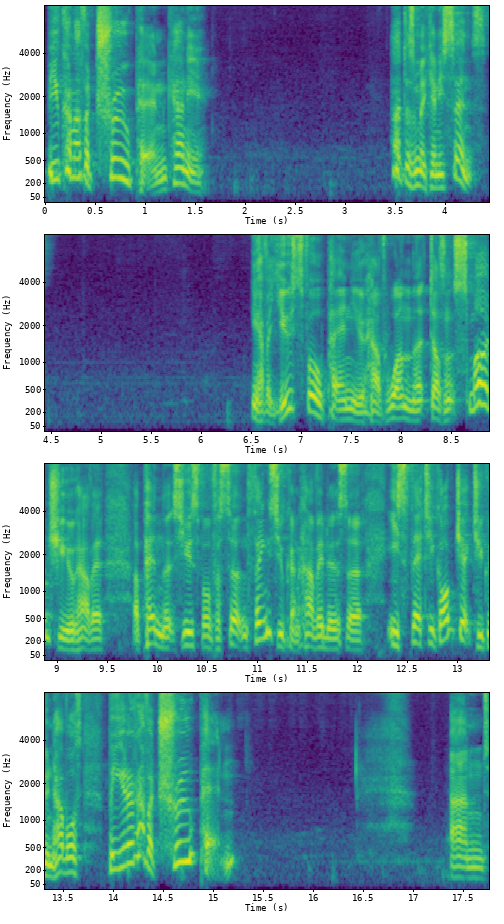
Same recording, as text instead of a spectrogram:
But you can't have a true pen, can you? That doesn't make any sense. You have a useful pen, you have one that doesn't smudge, you have a, a pen that's useful for certain things, you can have it as an aesthetic object, you can have all, but you don't have a true pen. And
